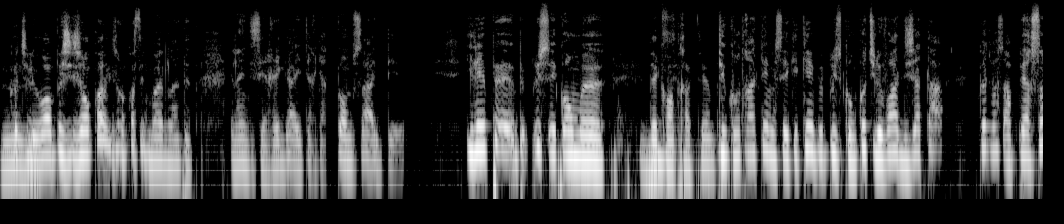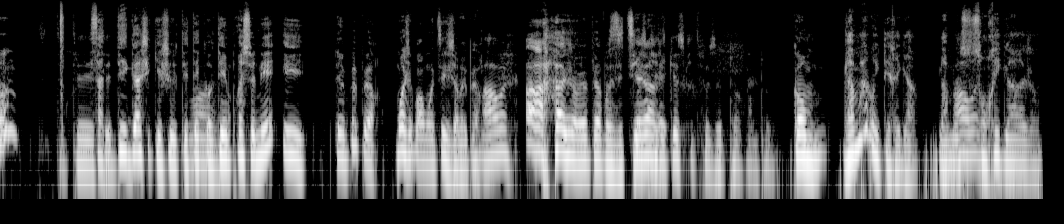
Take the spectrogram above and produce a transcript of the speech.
Quand tu le vois, en plus, ils ont encore, ils ont encore cette image dans la tête. Il a un de ses regards, il te regarde comme ça. Il, te- il est un peu, un peu plus comme euh, Décontracté un peu. décontracté, mais c'est quelqu'un un peu plus comme quand tu le vois, déjà, quand tu vois sa personne, ça dégage quelque chose. T'étais Ouais. impressionné et t'as un peu peur. Moi, j'ai pas menti, j'avais peur. Ah ouais Ah, j'avais peur parce que Qu'est-ce qui, qu'est-ce qui te faisait peur un peu? Comme la manière dont il te regarde, la manière- Ah ouais. son regard, genre.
